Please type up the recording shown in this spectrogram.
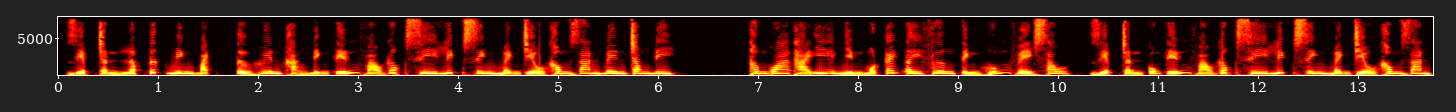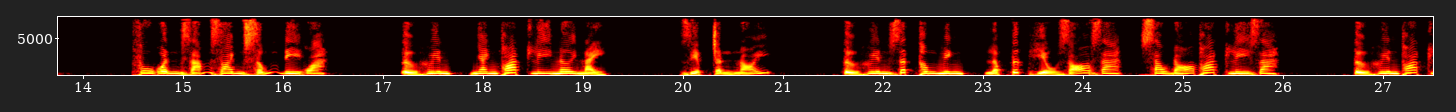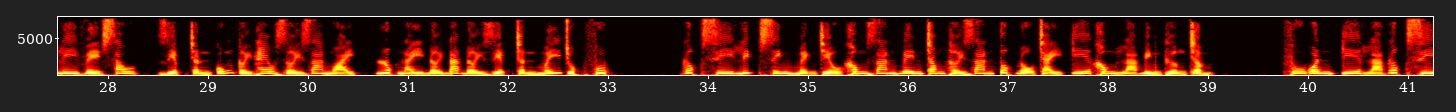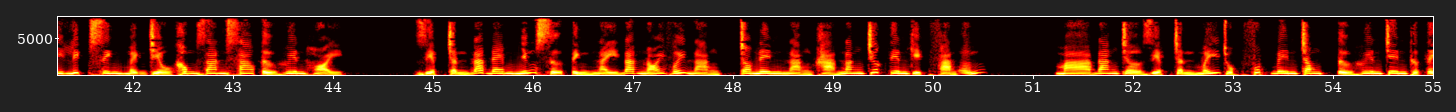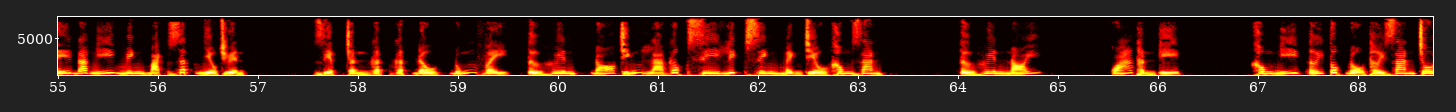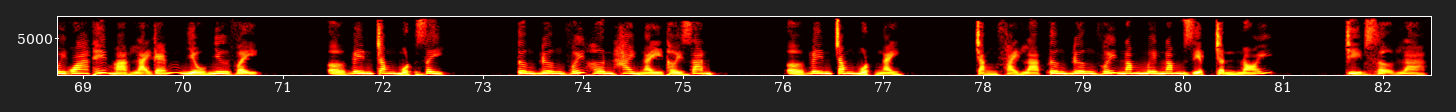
Diệp Trần lập tức minh bạch, tử huyên khẳng định tiến vào gốc si lích sinh mệnh chiều không gian bên trong đi. Thông qua thải y nhìn một cách tây phương tình huống về sau, Diệp Trần cũng tiến vào gốc si lích sinh mệnh chiều không gian. Phu quân dám doanh sống đi qua. Tử huyên, nhanh thoát ly nơi này. Diệp Trần nói. Tử huyên rất thông minh, lập tức hiểu rõ ra, sau đó thoát ly ra. Tử huyên thoát ly về sau, Diệp Trần cũng cởi theo rời ra ngoài, lúc này đợi đã đợi Diệp Trần mấy chục phút. Gốc si lích sinh mệnh chiều không gian bên trong thời gian tốc độ chảy kia không là bình thường chậm. Phu quân kia là gốc si lích sinh mệnh chiều không gian sao tử huyên hỏi. Diệp Trần đã đem những sự tình này đã nói với nàng, cho nên nàng khả năng trước tiên kịp phản ứng. Mà đang chờ Diệp Trần mấy chục phút bên trong tử huyên trên thực tế đã nghĩ minh bạch rất nhiều chuyện. Diệp Trần gật gật đầu, đúng vậy, tử huyên, đó chính là gốc si lích sinh mệnh chiều không gian. Tử huyên nói, quá thần kỳ. Không nghĩ tới tốc độ thời gian trôi qua thế mà lại kém nhiều như vậy. Ở bên trong một giây. Tương đương với hơn hai ngày thời gian. Ở bên trong một ngày. Chẳng phải là tương đương với 50 năm Diệp Trần nói. Chỉ sợ là.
